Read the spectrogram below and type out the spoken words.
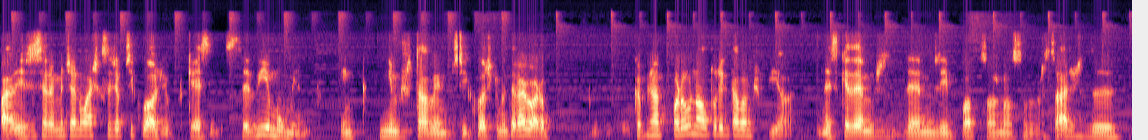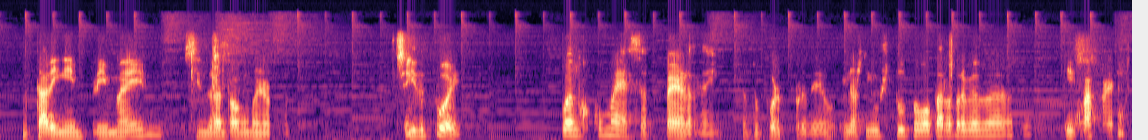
Pá, eu sinceramente já não acho que seja psicológico, porque é assim, se havia momento em que tínhamos que estar bem psicologicamente era agora. O campeonato parou na altura em que estávamos pior. Nem sequer demos, demos hipótese aos nossos adversários de, de estarem em primeiro, assim, durante algumas jornadas. Sim. E depois, quando recomeça, perdem. Portanto, o Porto perdeu e nós tínhamos tudo para voltar outra vez a ir para a frente.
